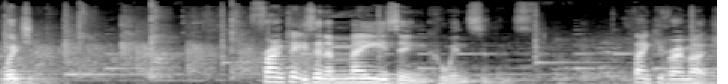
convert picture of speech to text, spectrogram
Which, frankly, is an amazing coincidence. Thank you very much.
